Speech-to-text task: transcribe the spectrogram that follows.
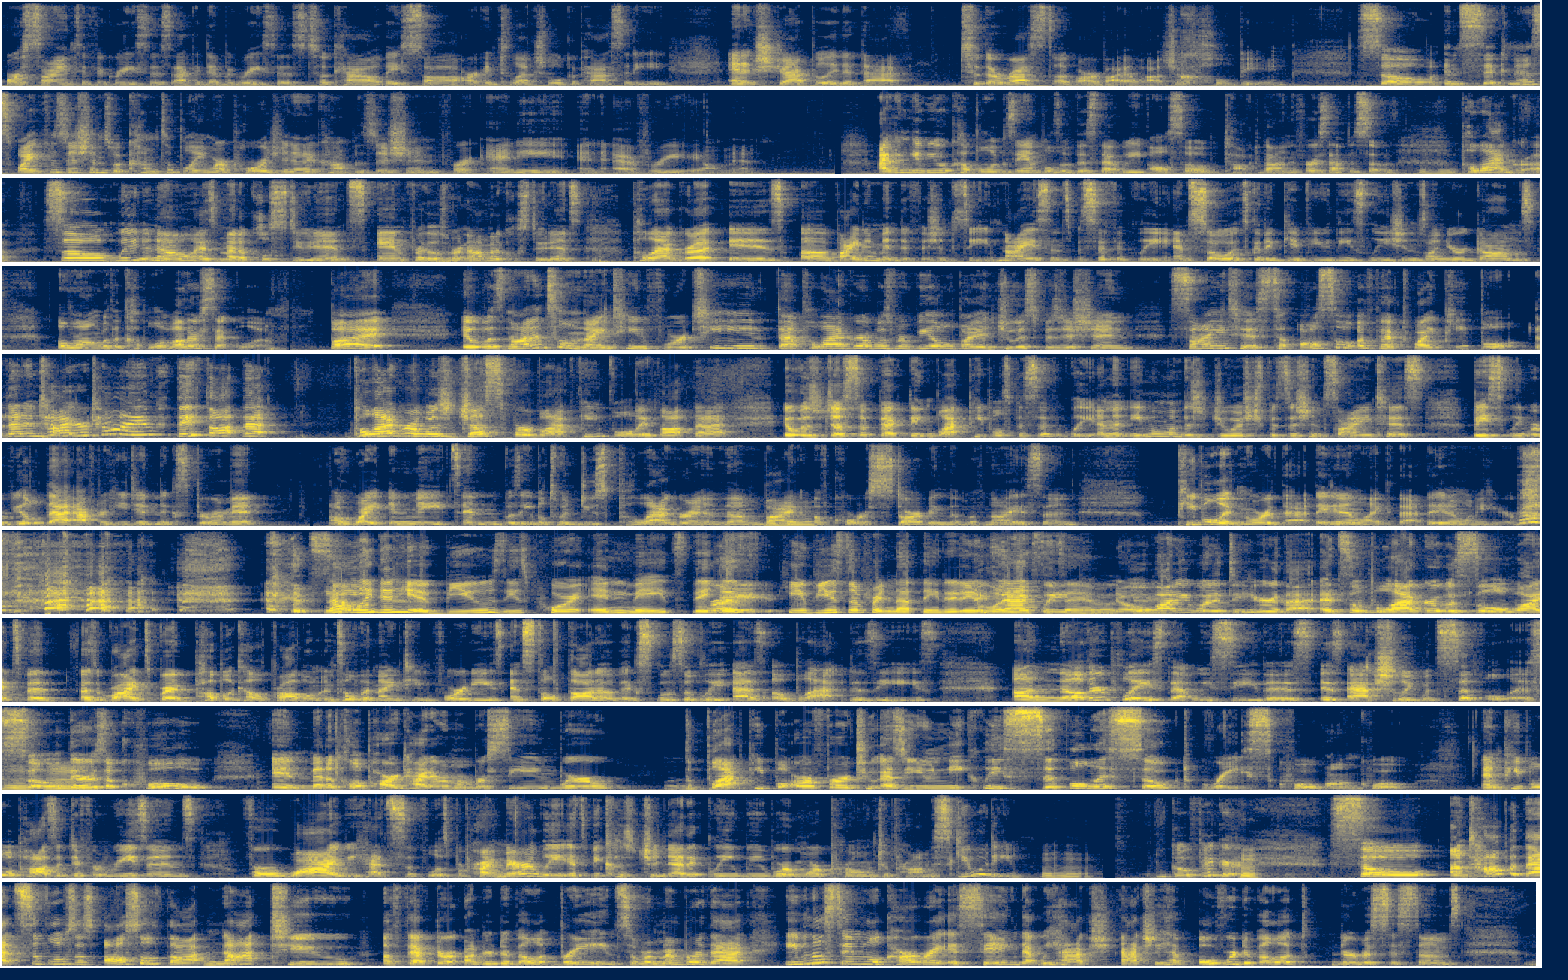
or scientific racists, academic racists, took how they saw our intellectual capacity and extrapolated that to the rest of our biological being. So, in sickness, white physicians would come to blame our poor genetic composition for any and every ailment. I can give you a couple examples of this that we also talked about in the first episode. Mm-hmm. Pellagra. So we know as medical students, and for those who are not medical students, pellagra is a vitamin deficiency, niacin specifically, and so it's going to give you these lesions on your gums along with a couple of other sequelae. But it was not until 1914 that pellagra was revealed by a Jewish physician scientist to also affect white people. That entire time, they thought that pellagra was just for black people. They thought that it was just affecting black people specifically. And then even when this Jewish physician scientist basically revealed that after he did an experiment on white inmates and was able to induce pellagra in them by, mm-hmm. of course, starving them of niacin, people ignored that. They didn't like that. They didn't want to hear about that. So, Not only did he abuse these poor inmates, they right. just he abused them for nothing. They didn't exactly. want to listen to him. Okay. Nobody wanted to hear that, and so pellagra was still a widespread a widespread public health problem until the 1940s, and still thought of exclusively as a black disease. Another place that we see this is actually with syphilis. Mm-hmm. So there's a quote in medical apartheid I remember seeing where the black people are referred to as a uniquely syphilis soaked race, quote unquote and people will posit different reasons for why we had syphilis, but primarily it's because genetically we were more prone to promiscuity. Mm-hmm. Go figure. so, on top of that, syphilis is also thought not to affect our underdeveloped brains. So, remember that even though Samuel Cartwright is saying that we have, actually have overdeveloped nervous systems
